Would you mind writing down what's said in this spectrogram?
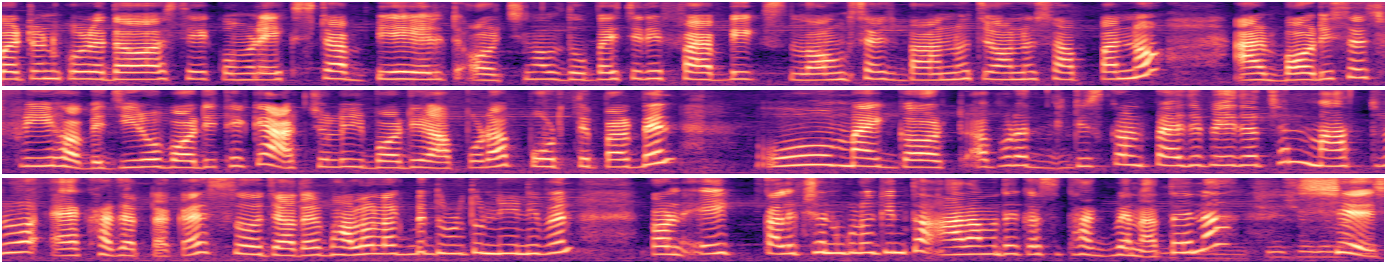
বাটন করে দেওয়া আছে কোমরে extra belt original Dubai cherry fabrics long size বান্ন চুয়ান্ন ছাপ্পান্ন আর বডি সাইজ ফ্রি হবে। জিরো বডি থেকে আটচল্লিশ বডির আপোরা পড়তে পারবেন। ও মাই গড আপুরা ডিসকাউন্ট প্রাইজে পেয়ে যাচ্ছেন মাত্র এক হাজার টাকায়। সো যাদের ভালো লাগবে দ্রুত নিয়ে নেবেন কারণ এই কালেকশনগুলো কিন্তু আর আমাদের কাছে থাকবে না তাই না? শেষ।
